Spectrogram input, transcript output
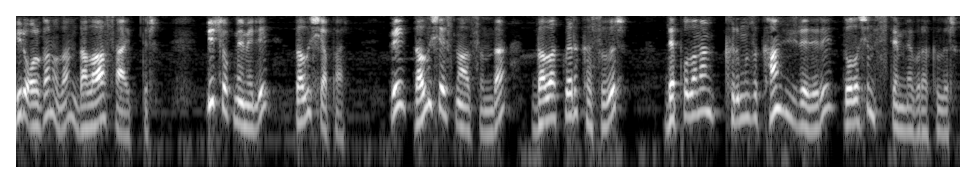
bir organ olan dalağa sahiptir. Birçok memeli dalış yapar ve dalış esnasında dalakları kasılır, depolanan kırmızı kan hücreleri dolaşım sistemine bırakılır.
